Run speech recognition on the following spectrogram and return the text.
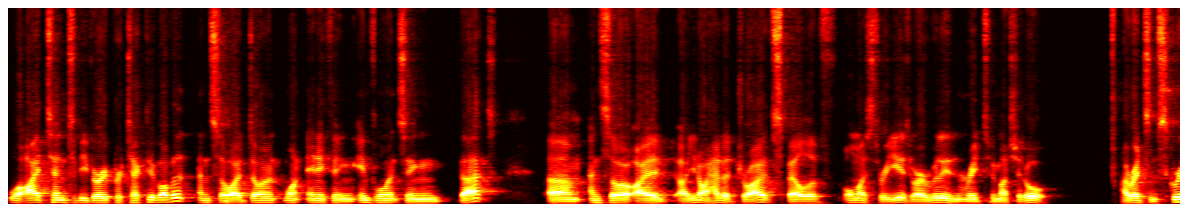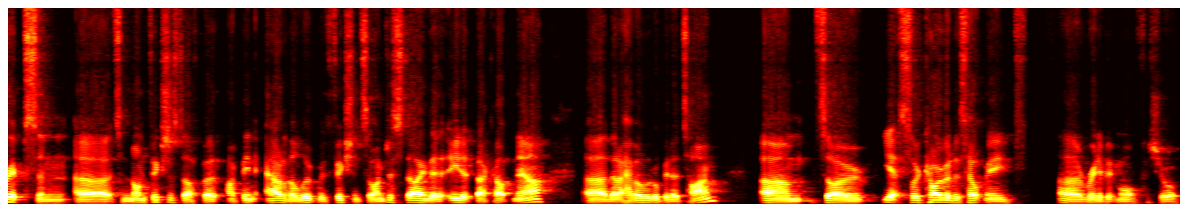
well, I tend to be very protective of it. And so I don't want anything influencing that. Um, and so I, I, you know, I had a dry spell of almost three years where I really didn't read too much at all. I read some scripts and uh, some nonfiction stuff, but I've been out of the loop with fiction. So I'm just starting to eat it back up now uh, that I have a little bit of time. Um, so, yes, yeah, so COVID has helped me uh, read a bit more for sure.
